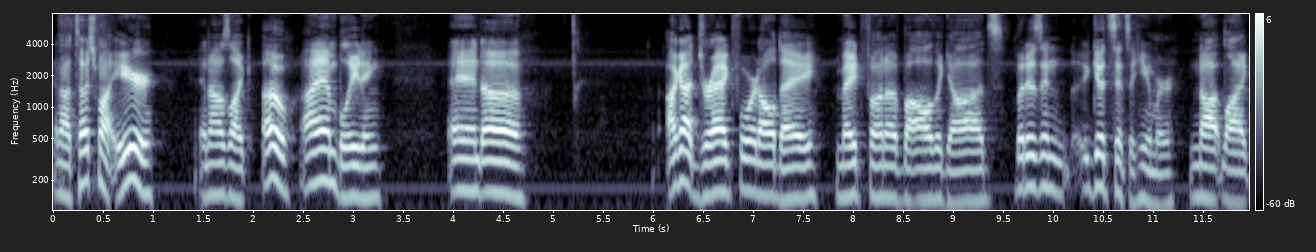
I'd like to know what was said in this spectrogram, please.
And I touch my ear, and I was like, "Oh, I am bleeding," and uh I got dragged for it all day, made fun of by all the gods, but it was in a good sense of humor, not like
